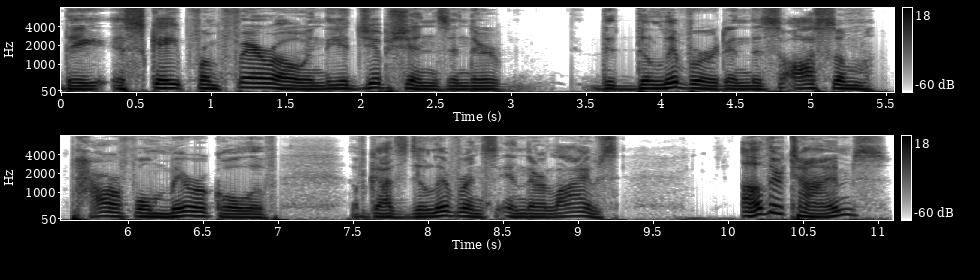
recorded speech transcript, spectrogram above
they escape from Pharaoh and the Egyptians and they're, delivered in this awesome, powerful miracle of, of God's deliverance in their lives. Other times,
